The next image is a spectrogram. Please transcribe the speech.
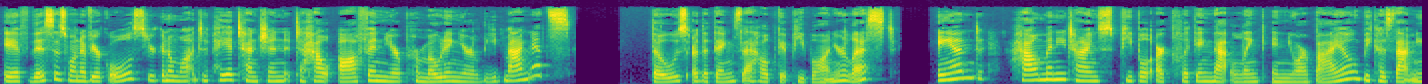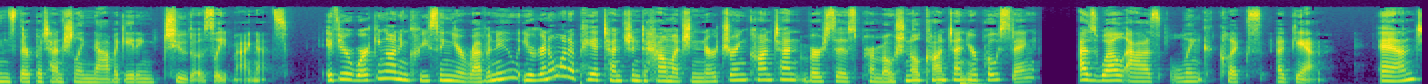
If this is one of your goals, you're going to want to pay attention to how often you're promoting your lead magnets those are the things that help get people on your list. And how many times people are clicking that link in your bio because that means they're potentially navigating to those lead magnets. If you're working on increasing your revenue, you're going to want to pay attention to how much nurturing content versus promotional content you're posting, as well as link clicks again. And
